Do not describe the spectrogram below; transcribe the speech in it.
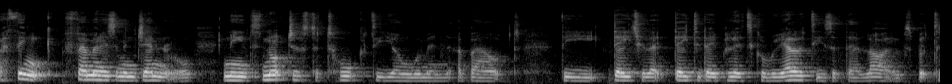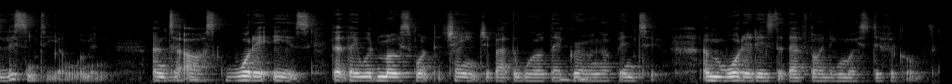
I think feminism in general needs not just to talk to young women about the day to day political realities of their lives, but to listen to young women and to ask what it is that they would most want to change about the world they're mm-hmm. growing up into and what it is that they're finding most difficult.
